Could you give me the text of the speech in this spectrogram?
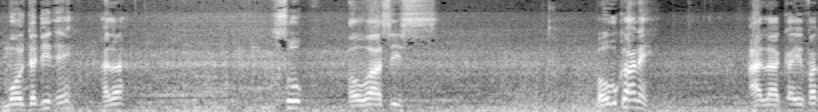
Mall jadid ni Ada Suk Oasis Baru buka ni Ala kaifak.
